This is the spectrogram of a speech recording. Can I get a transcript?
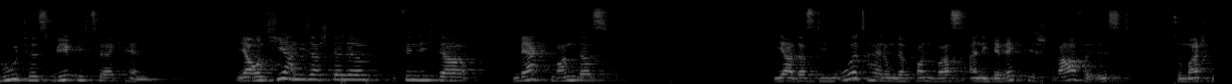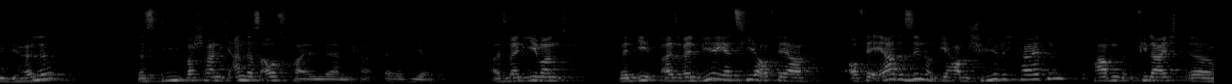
Gutes wirklich zu erkennen. Ja, und hier an dieser Stelle finde ich, da merkt man, dass, ja, dass die Beurteilung davon, was eine gerechte Strafe ist, zum Beispiel die Hölle, dass die wahrscheinlich anders ausfallen werden kann, äh, wird. Also wenn jemand, wenn je, also wenn wir jetzt hier auf der, auf der Erde sind und wir haben Schwierigkeiten, haben vielleicht äh,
